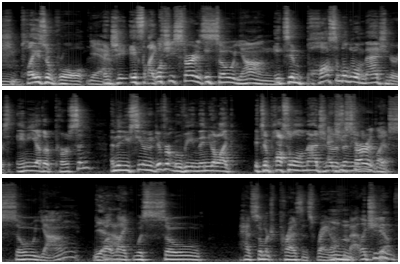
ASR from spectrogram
She plays a role, Mm-hmm, Yeah. and she it's like Well, she started so young. it's impossible to imagine her as any other person, and then you see her in a different movie, and then you're like, it's impossible to imagine her and as she started other- like so young, Yeah. but like was so had so much presence right off the bat. Like she didn't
